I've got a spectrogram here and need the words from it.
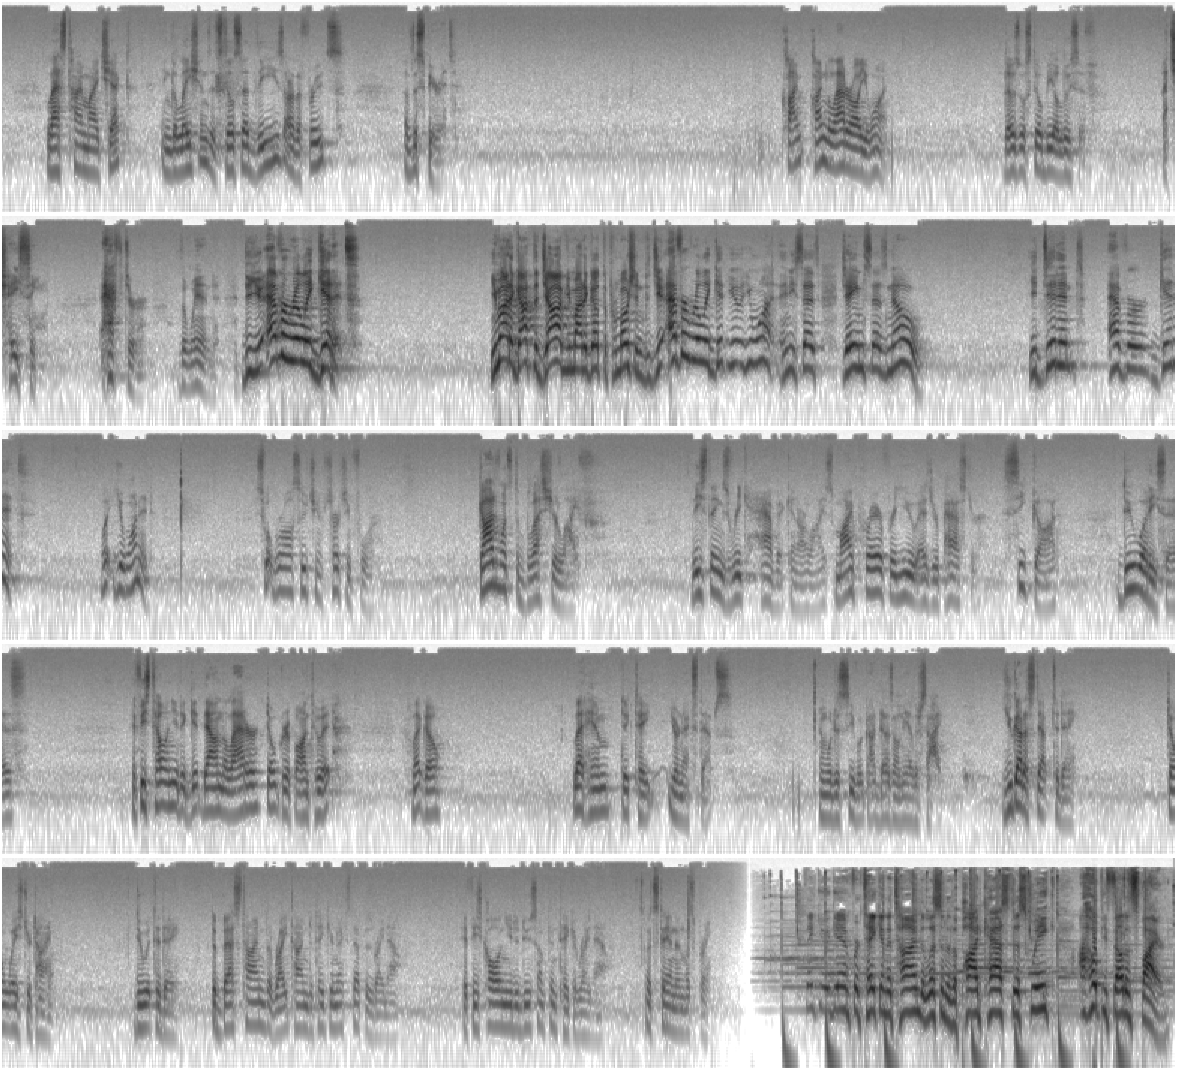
Last time I checked in Galatians, it still said these are the fruits of the Spirit. Climb, climb the ladder all you want. Those will still be elusive, a chasing after the wind. Do you ever really get it? You might have got the job, you might have got the promotion. Did you ever really get what you want? And he says, James says, no. You didn't ever get it. What you wanted. It's what we're all searching, for. God wants to bless your life. These things wreak havoc in our lives. My prayer for you as your pastor seek God, do what he says, if he's telling you to get down the ladder, don't grip onto it. Let go. Let him dictate your next steps. And we'll just see what God does on the other side. You got a step today. Don't waste your time. Do it today. The best time, the right time to take your next step is right now. If he's calling you to do something, take it right now. Let's stand and let's pray. Thank you again for taking the time to listen to the podcast this week. I hope you felt inspired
